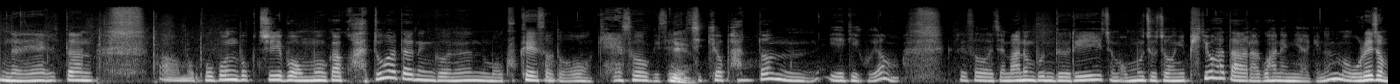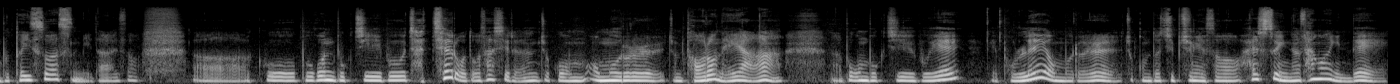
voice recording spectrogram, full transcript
네, 일단 어, 뭐 보건복지부 업무가 과도하다는 거는 뭐 국회에서도 계속 이제 네. 지켜봤던 얘기고요. 그래서 이제 많은 분들이 좀 업무 조정이 필요하다라고 하는 이야기는 뭐 오래 전부터 있어 왔습니다. 그래서 어, 그 보건복지부 자체로도 사실은 조금 업무를 좀 덜어내야 보건복지부의 본래의 업무를 조금 더 집중해서 할 수 있는 상황인데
